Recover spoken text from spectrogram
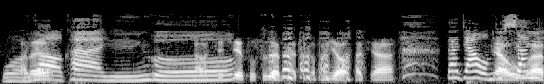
我要看银河。好，谢谢主持人，还有听众朋友，大家，大家我们就相约，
